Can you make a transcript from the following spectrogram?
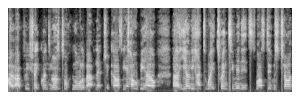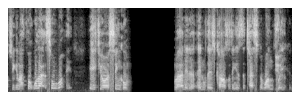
I, I appreciate Quentin No. was talking all about electric cars. He Yeah. told me how uh, he only had to wait 20 minutes whilst it was charging, and I thought, well, that's all right if you're a single man in, a, in those cars. I think it's the Tesla ones where you can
